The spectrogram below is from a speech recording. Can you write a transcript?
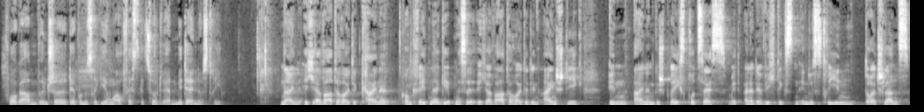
Vorgaben, Wünsche der Bundesregierung auch festgezurrt werden mit der Industrie? Nein, ich erwarte heute keine konkreten Ergebnisse. Ich erwarte heute den Einstieg in einen Gesprächsprozess mit einer der wichtigsten Industrien Deutschlands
